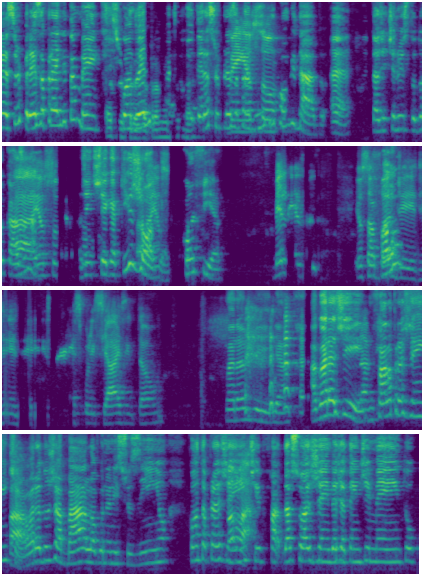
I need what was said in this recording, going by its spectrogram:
é? é? surpresa para ele também. É surpresa Quando ele para mim também. Ter é surpresa para mim sou... convidado. É. Então a gente não estuda o caso, ah, não. Eu sou... A gente chega aqui e joga. Ah, sou... Confia. Beleza. Eu sou tá fã de, de, de policiais, então Maravilha. Agora, Gi, Maravilha. fala pra gente, fala. a hora do jabá, logo no iníciozinho. Conta pra gente da sua agenda de atendimento,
